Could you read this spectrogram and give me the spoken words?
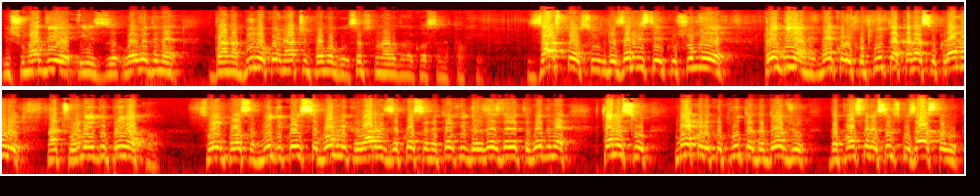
iz Šumadije, iz Vojvodine, da na bilo koji način pomogu srpskom narodu na Kosovo Metohiji? Zašto su rezervisti i Kušumlije prebijani nekoliko puta kada su krenuli, znači oni idu privatno, svojim poslom. Ljudi koji su se borili krvarili za Kosovo i Metohiju 99. godine, hteli su nekoliko puta da dođu da postave srpsku zastavu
